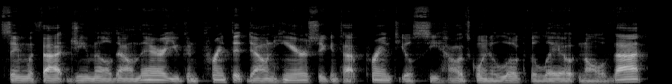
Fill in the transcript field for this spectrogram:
Same with that Gmail down there. You can print it down here. So you can tap print. You'll see how it's going to look, the layout and all of that.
